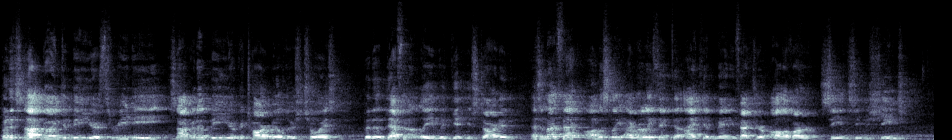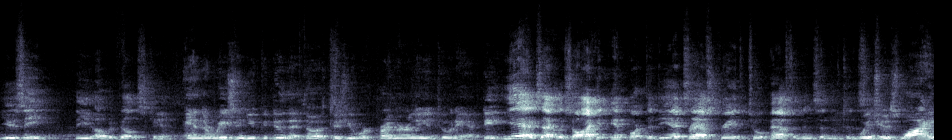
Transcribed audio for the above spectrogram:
But it's not going to be your 3D, it's not going to be your guitar builder's choice, but it definitely would get you started. As a matter of fact, honestly, I really think that I could manufacture all of our CNC machines using the Open Builds CAM. And the reason you could do that though is because you work primarily into an AFD, Yeah, exactly. So I can import the DXFs, Right. create the tool paths, and then send them to the which center. is why,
